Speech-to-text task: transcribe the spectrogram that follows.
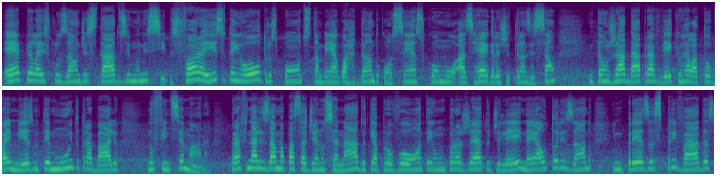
é pela exclusão de estados e municípios. Fora isso, tem outros pontos também aguardando dando consenso, como as regras de transição. Então já dá para ver que o relator vai mesmo ter muito trabalho no fim de semana. Para finalizar, uma passadinha no Senado, que aprovou ontem um projeto de lei né, autorizando empresas privadas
